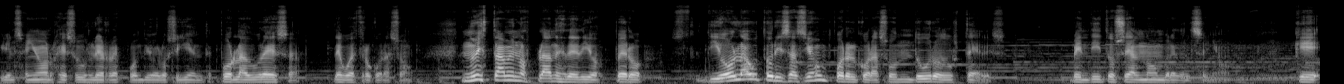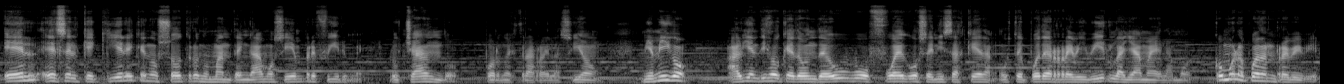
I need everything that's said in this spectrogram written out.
Y el Señor Jesús le respondió lo siguiente, por la dureza de vuestro corazón. No estaba en los planes de Dios, pero dio la autorización por el corazón duro de ustedes. Bendito sea el nombre del Señor. Que Él es el que quiere que nosotros nos mantengamos siempre firmes, luchando por nuestra relación. Mi amigo, alguien dijo que donde hubo fuego, cenizas quedan. Usted puede revivir la llama del amor. ¿Cómo la pueden revivir?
